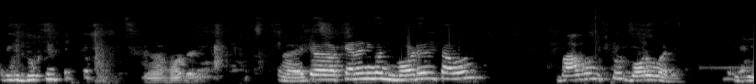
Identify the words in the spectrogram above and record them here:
এটা কি দক্ষিণ হ্যাঁ, এটা কেরানীগঞ্জ মডেল টাউন বাবনসোর বড় বাড়ি জি।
